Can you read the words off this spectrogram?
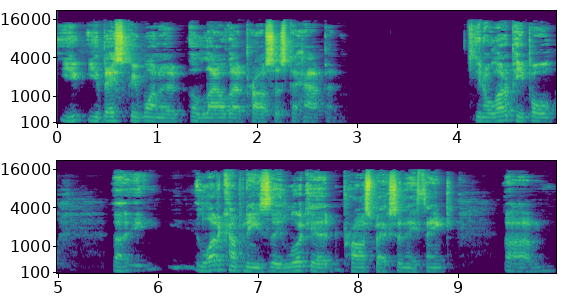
you, you basically want to allow that process to happen. You know, a lot of people, uh, a lot of companies, they look at prospects and they think um,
